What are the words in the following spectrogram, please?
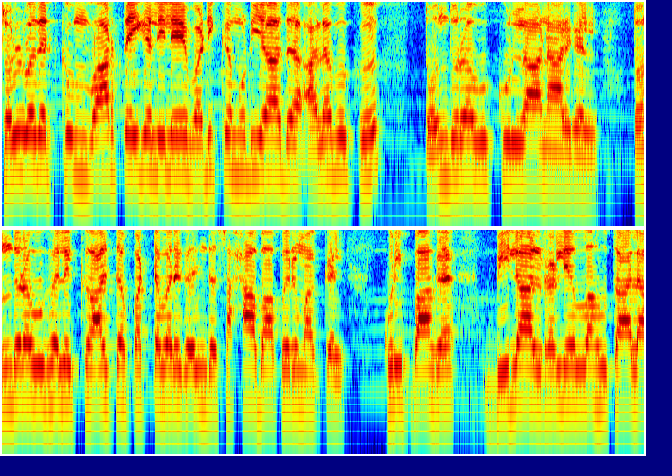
சொல்வதற்கும் வார்த்தைகளிலே வடிக்க முடியாத அளவுக்கு தொந்தரவுக்குள்ளானார்கள். தொந்தரவுகளுக்கு ஆழ்த்தப்பட்டவர்கள் இந்த சஹாபா பெருமக்கள். குறிப்பாக பிலால் ரலி அல்லாஹு தாலா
